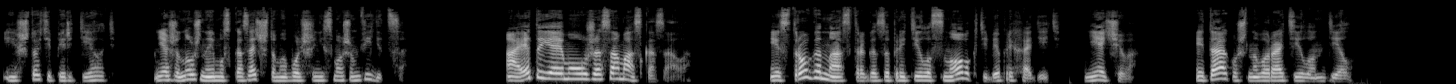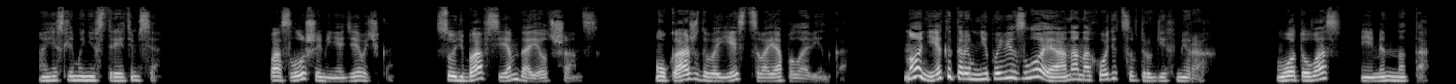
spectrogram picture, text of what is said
И что теперь делать? Мне же нужно ему сказать, что мы больше не сможем видеться. А это я ему уже сама сказала. И строго-настрого запретила снова к тебе приходить. Нечего. И так уж наворотил он дел. А если мы не встретимся? Послушай меня, девочка. Судьба всем дает шанс. У каждого есть своя половинка. Но некоторым не повезло, и она находится в других мирах. Вот у вас именно так.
